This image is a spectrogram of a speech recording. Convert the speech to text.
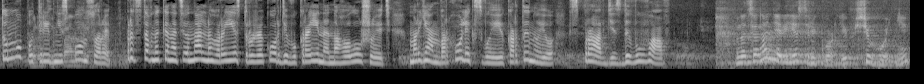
Тому потрібні спонсори. Представники Національного реєстру рекордів України наголошують, Мар'ян Вархолік своєю картиною справді здивував. В Національний реєстр рекордів сьогодні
